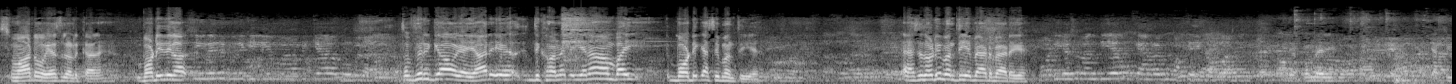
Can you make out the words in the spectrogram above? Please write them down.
स्मार्ट हो गया इस लड़का ने। बॉडी दिखा तो फिर क्या हो गया यार? दिखाना चाहिए ना, भाई बॉडी कैसी बनती है? ऐसे थोड़ी बनती है बैठ बैठ के। देखो मेरी कैसी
